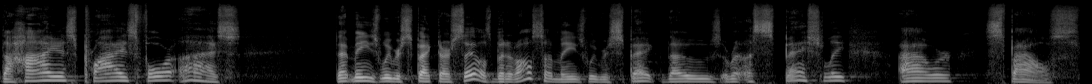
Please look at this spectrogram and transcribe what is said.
the highest price for us. That means we respect ourselves, but it also means we respect those around, especially our spouse.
